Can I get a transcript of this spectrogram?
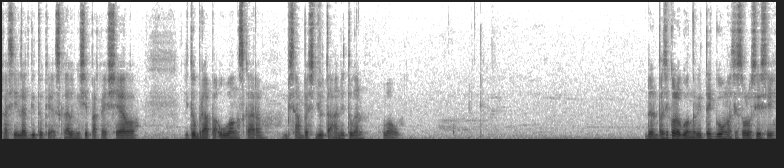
kasih lihat gitu kayak sekali ngisi pakai Shell itu berapa uang sekarang? Bisa sampai sejutaan itu kan? Wow. Dan pasti kalau gue ngeritik gue ngasih solusi sih.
